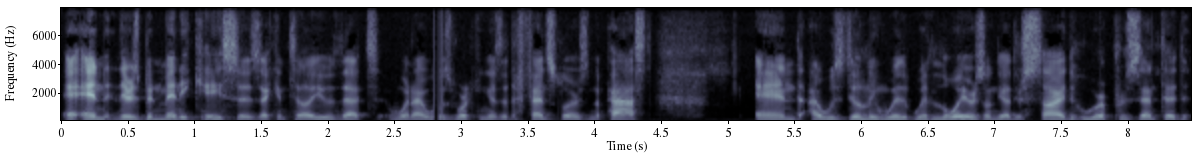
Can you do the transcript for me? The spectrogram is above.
And, and there's been many cases, I can tell you that when I was working as a defense lawyer in the past, and I was dealing with, with lawyers on the other side who represented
